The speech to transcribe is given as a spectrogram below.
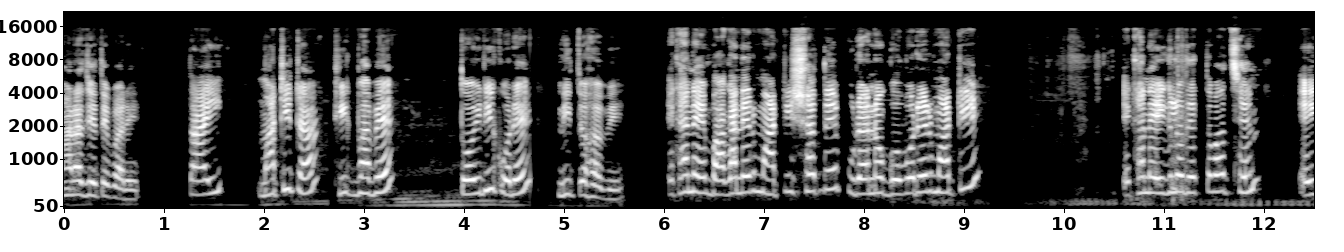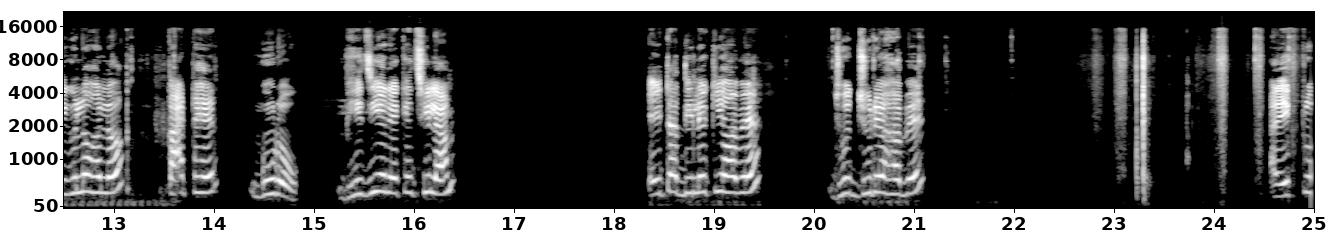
মারা যেতে পারে। তাই মাটিটা ঠিকভাবে তৈরি করে নিতে হবে। এখানে বাগানের মাটির সাথে পুরানো গোবরের মাটি। এখানে এইগুলো দেখতে পাচ্ছেন। এইগুলো হলো কাঠের গুঁড়ো। ভিজিয়ে রেখেছিলাম। এইটা দিলে কি হবে? ঝুরঝুরে হবে। আর একটু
